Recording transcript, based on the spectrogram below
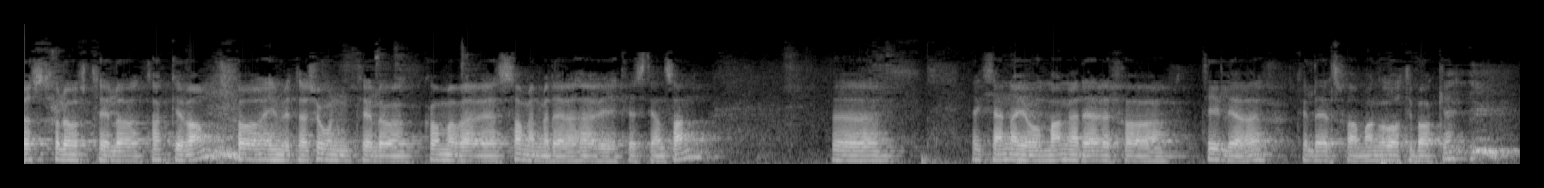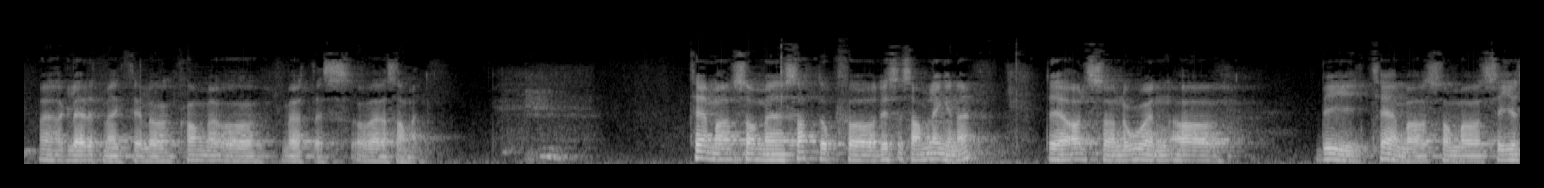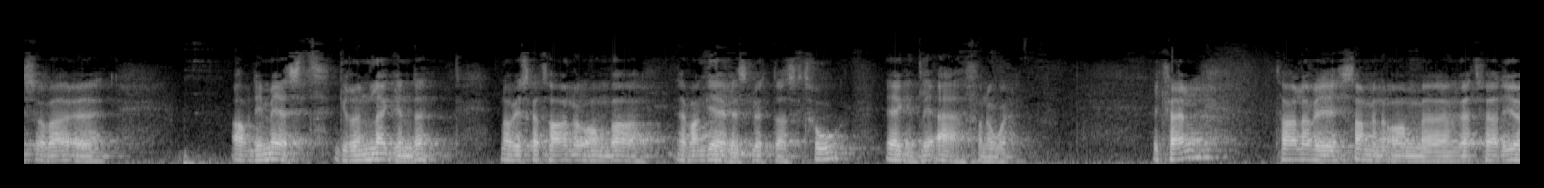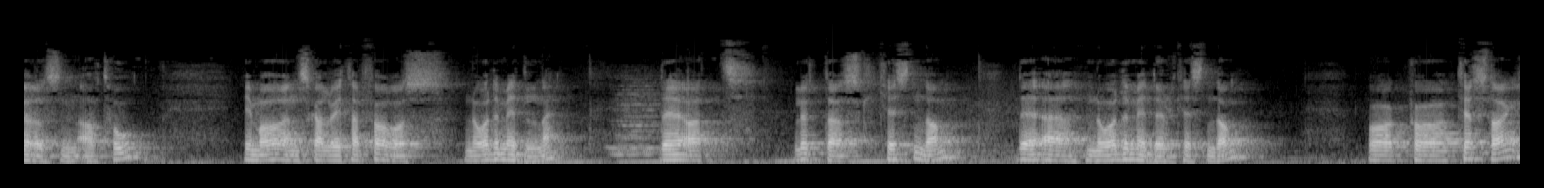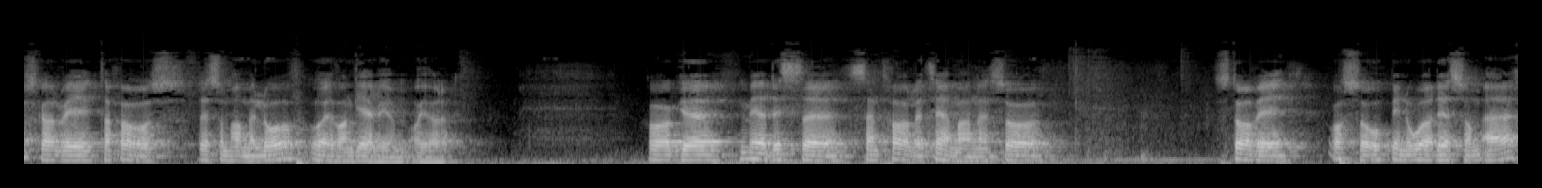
først få lov til å takke varmt for invitasjonen til å komme og være sammen med dere her i Kristiansand. Eh, jeg kjenner jo mange av dere fra tidligere, til dels fra mange år tilbake, og jeg har gledet meg til å komme og møtes og være sammen. Temaet som er satt opp for disse samlingene, det er altså noen av de temaer som må sies å være av de mest grunnleggende når vi skal tale om hva evangelisk-luthersk tro egentlig er for noe. I kveld taler vi sammen om eh, rettferdiggjørelsen av tro. I morgen skal vi ta for oss nådemidlene. Det at luthersk kristendom, det er nådemiddelkristendom. Og på tirsdag skal vi ta for oss det som har med lov og evangelium å gjøre. Og eh, med disse sentrale temaene så står vi også oppi noe av det som er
